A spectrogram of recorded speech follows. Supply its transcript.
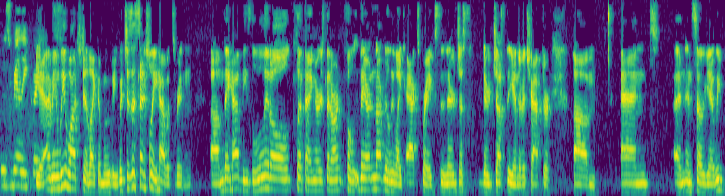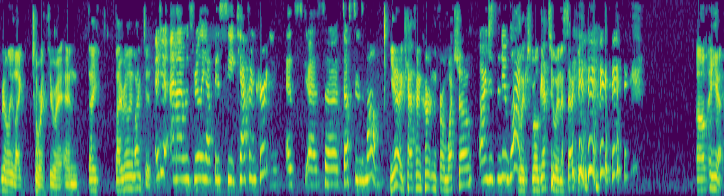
was really great. Yeah, I mean, we watched it like a movie, which is essentially how it's written. Um, they have these little cliffhangers that aren't fully, they are not really like act breaks. They're just, they're just the end of a chapter. Um, and, and, and so, yeah, we really like tore through it and I, I really liked it. I did, and I was really happy to see Catherine Curtin as as uh, Dustin's mom. Yeah, Catherine Curtin from what show? Orange is the New Black. Which we'll get to in a second. Um, and yeah,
